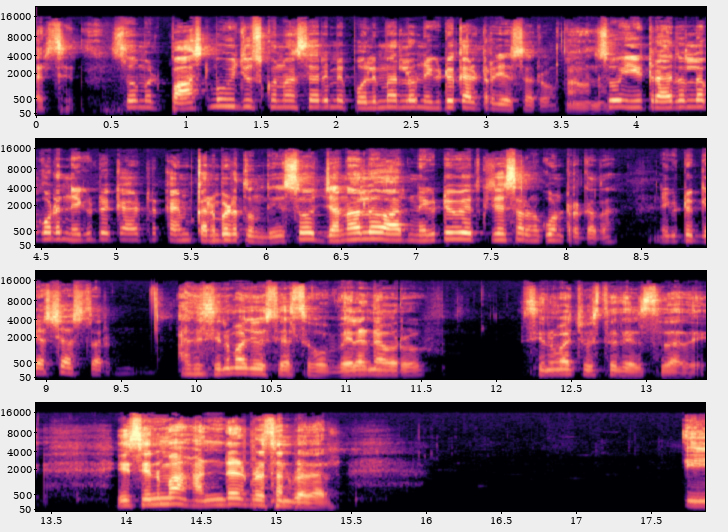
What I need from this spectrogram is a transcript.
that's it so మరి పాస్ట్ మూవీ చూసుకున్నా సరే మీ పొలిమర్లో నెగిటివ్ క్యారెక్టర్ చేశారు. సో ఈ ట్రైలర్లో కూడా నెగిటివ్ క్యారెక్టర్ కనబడుతుంది. సో జనాలు ఆ నెగిటివ్ చేస్తారు అనుకుంటారు కదా. నెగిటివ్ గెస్ట్ చేస్తారు. అది సినిమా చూస్తే తెలుసు. విలన్ ఎవరు? సినిమా చూస్తే తెలుస్తుంది అది. ఈ సినిమా హండ్రెడ్ పర్సెంట్ బ్రదర్ ఈ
